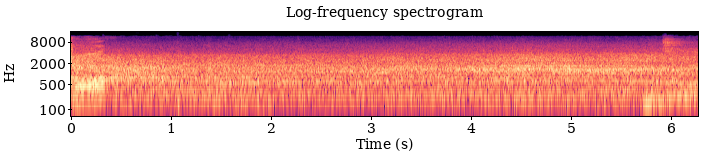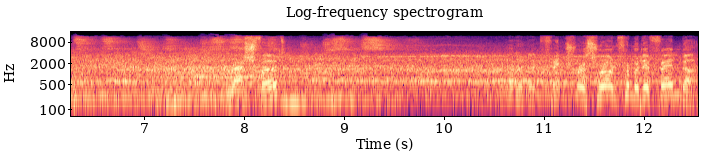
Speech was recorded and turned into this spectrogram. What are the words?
Shaw. Rashford. What an adventurous run from a defender.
